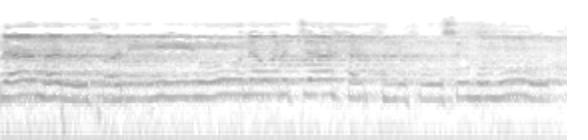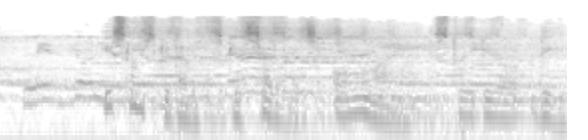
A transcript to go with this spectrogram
نام الخليون وارتاحت نفوسهم للذل Islamski davetski servis online studio Dini.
